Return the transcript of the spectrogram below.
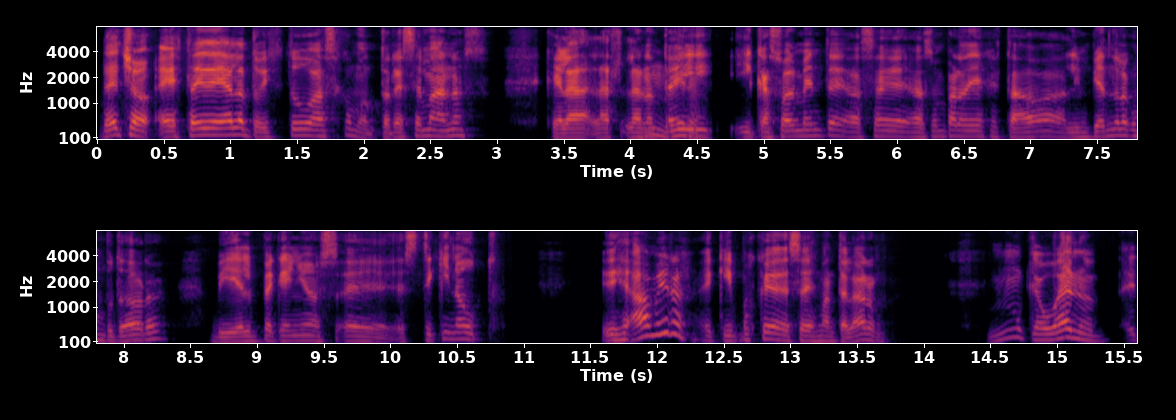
De hecho, esta idea la tuviste tú hace como tres semanas, que la, la, la Mm, mira. y, y casualmente hace, hace un par de días que estaba limpiando la computadora, vi el pequeño eh, sticky note y dije, ah, mira, equipos que se desmantelaron. Mm, qué bueno. Eh,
